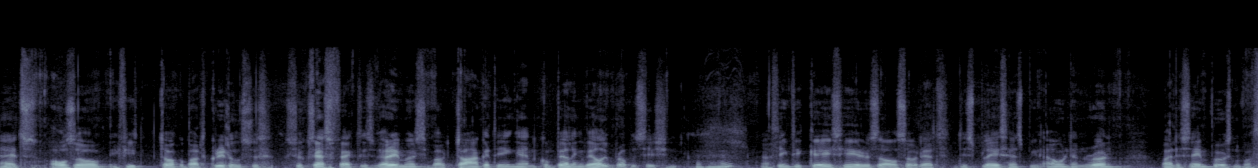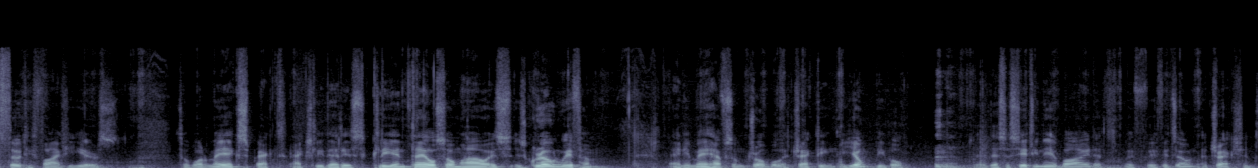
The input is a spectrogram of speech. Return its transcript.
Uh, it's also, if you talk about critical su success factors, very much about targeting and compelling value proposition. Mm -hmm. I think the case here is also that this place has been owned and run by the same person for 35 years. So one may expect actually that his clientele somehow is, is grown with him. And he may have some trouble attracting young people. uh, there's a city nearby that with, with its own attractions.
